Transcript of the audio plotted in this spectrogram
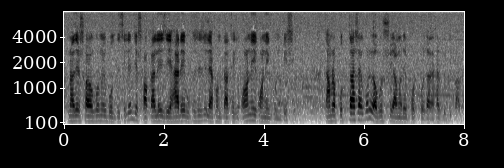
আপনাদের সহকর্মী বলতেছিলেন যে সকালে যে হারে উপস্থিত ছিল, এখন তা থেকে অনেক অনেক গুণ বেশি। তা আমরা প্রত্যাশা করি অবশ্যই আমাদের ভোট প্রদানের হার বৃদ্ধি পাবে।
